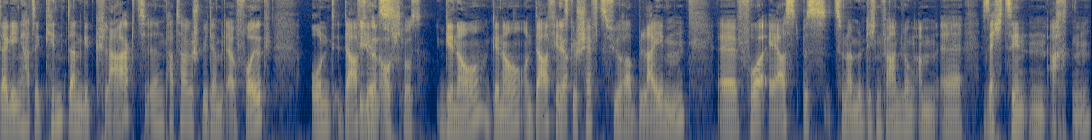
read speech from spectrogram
Dagegen hatte Kind dann geklagt, äh, ein paar Tage später mit Erfolg. Und darf gegen seinen Ausschluss. Genau, genau. Und darf jetzt Ja. Geschäftsführer bleiben, äh, vorerst bis zu einer mündlichen Verhandlung am äh, 16.08.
